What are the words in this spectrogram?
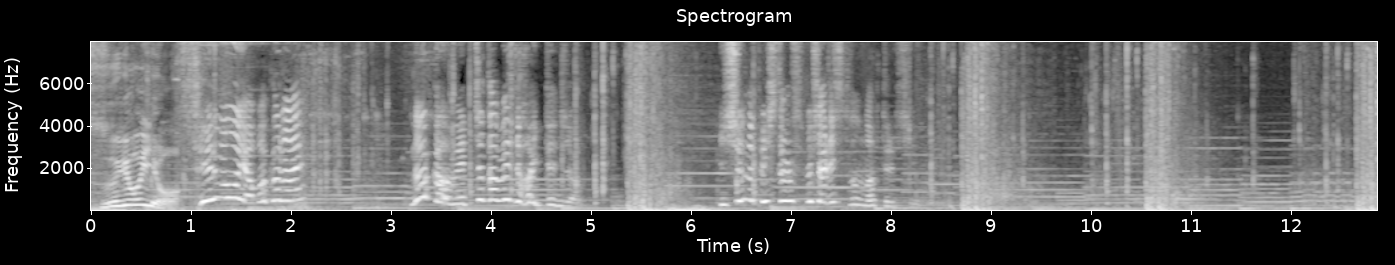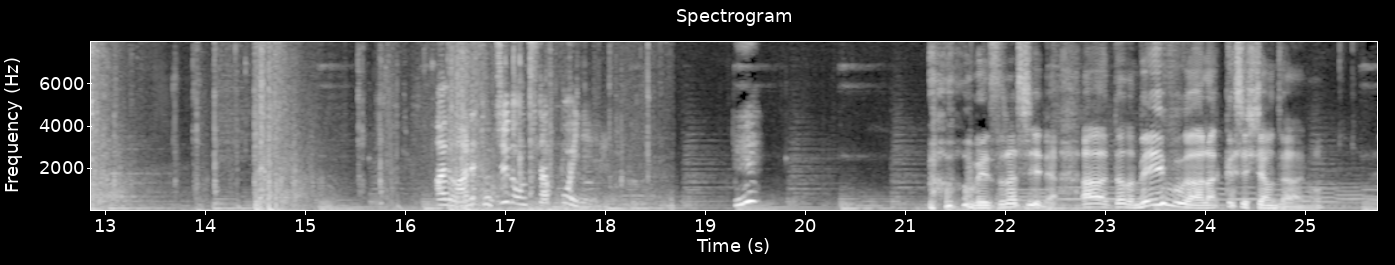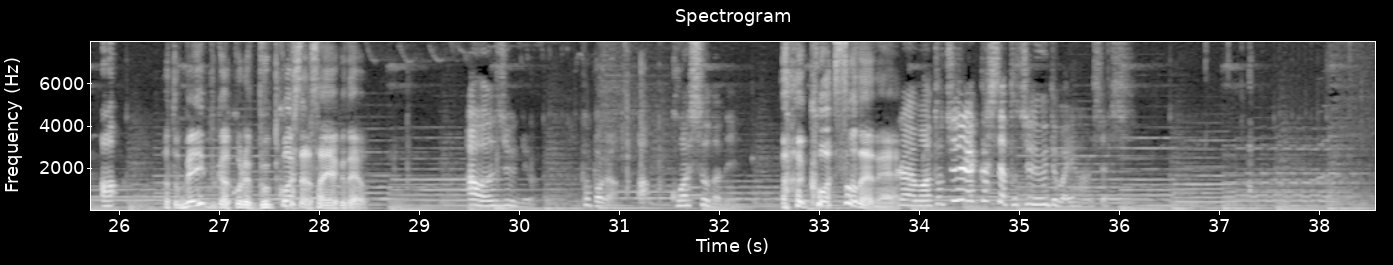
強いよ性能やばくない？なんかめっちゃダメージ入ってんじゃん。一瞬でピストルスペシャリストになってるし。あ、でもあれ途中で落ちたっぽいね。え？珍しいね。あ、ただメイブが落下死しちゃうんじゃないの？あ、あとメイブがこれぶっ壊したら最悪だよ。あ、私自分だよ。パパが、あ、壊しそうだね。壊しそうだよだかね。らまあ途中で落下したら途中で撃てばいい話だし。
